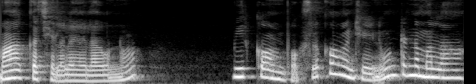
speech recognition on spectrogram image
మా అక్క చెల్లెలు ఎలా ఉన్నారో మీరు కామెంట్ బాక్స్లో కామెంట్ చేయండి. ఉంటున్నాం మళ్ళా.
